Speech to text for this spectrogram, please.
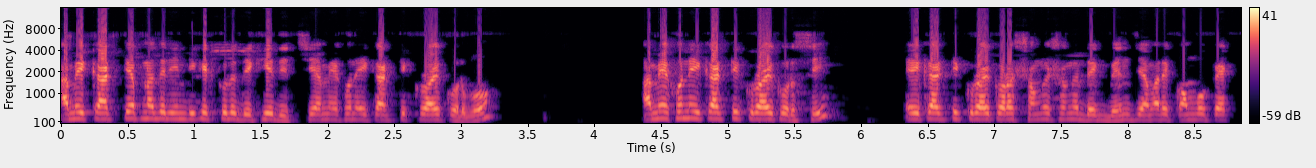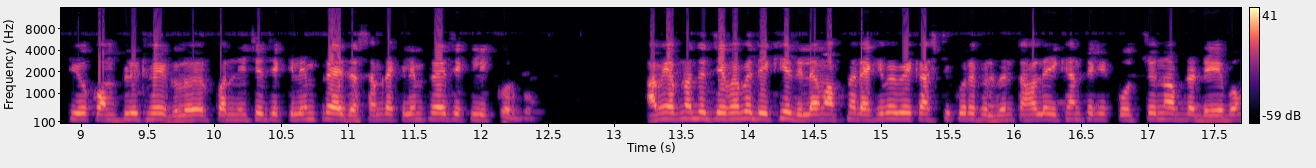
আমি এই কার্ডটি আপনাদের ইন্ডিকেট করে দেখিয়ে দিচ্ছি। আমি এখন এই কার্ডটি ক্রয় করব। আমি এখন এই কার্ডটি ক্রয় করছি। এই কার্ডটি ক্রয় করার সঙ্গে সঙ্গে দেখবেন যে আমার এই কম্বো প্যাকটিও কমপ্লিট হয়ে গেল। এরপর নিচে যে ক্লেম প্রাইজ আছে, আমরা ক্লেম প্রাইজে ক্লিক করব। আমি আপনাদের যেভাবে দেখিয়ে দিলাম, আপনারা একইভাবে এই কাজটি করে ফেলবেন, তাহলে এখান থেকে কোশ্চেন অফ দ্য ডে এবং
